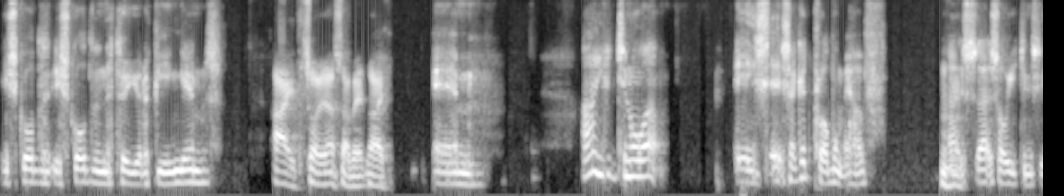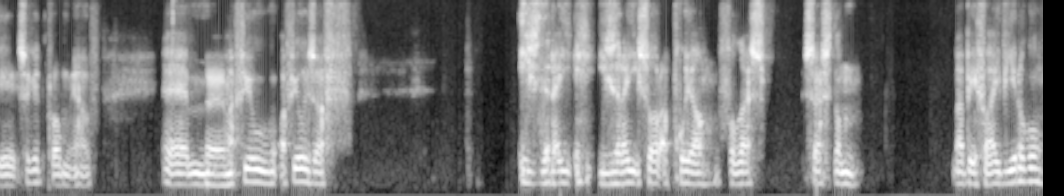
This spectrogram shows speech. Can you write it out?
he scored. He scored in the two European games. Aye, sorry, that's what I meant. Aye. Um, aye, do you know what? It's it's a good problem to have. Mhm. That's that's all you can say. It's a good problem to have. Um, Um, I feel I feel as if he's the right he's the right sort of player for this system. Maybe five year ago.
